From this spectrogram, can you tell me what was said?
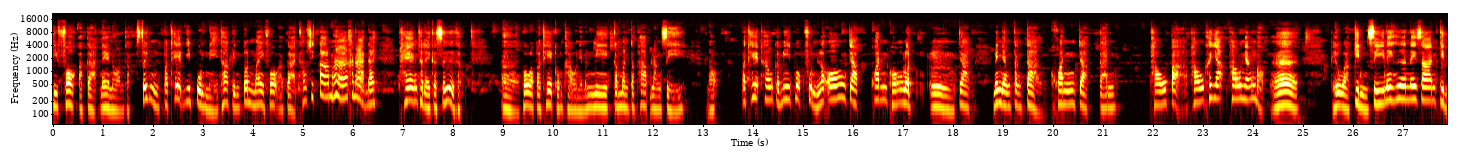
ที่ฟอกอากาศแน่นอนครับ ซึ่งประเทศญี่ปุ่นนี่ถ้าเป็นต้นไม้ฟอกอากาศเขาสิตามหาขนาดใดแพงเท่าใดก็ซื้อครับอ่าเพราะว่าประเทศของเขาเนี่ยมันมีกัมมันตภาพรังสีเนาะประเทศเฮาก็มีพวกฝุ่นละอองจากควันของรถอืมจากเม็นยังต่างๆ ควันจากการ เผาป่าเผาขยะเผายังบอกอ่าหรือว่ากลิ่นสีในเฮือนในซานกลิ่น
